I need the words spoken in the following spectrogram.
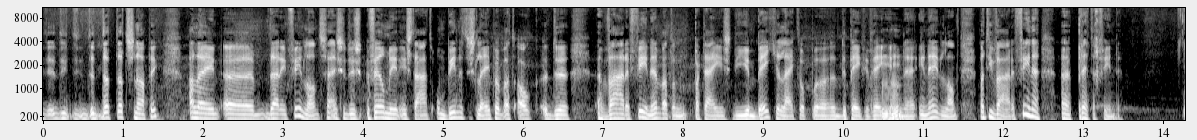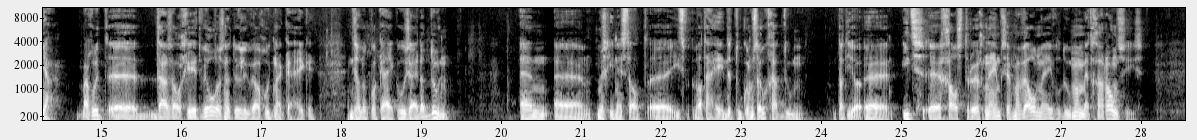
dat, dat snap ik. Alleen uh, daar in Finland zijn ze dus veel meer in staat om binnen te slepen... wat ook de ware Finnen, wat een partij is die een beetje lijkt op uh, de PVV mm -hmm. in, uh, in Nederland... wat die ware Finnen prettig vinden. Ja, maar goed, daar zal Geert Wilders natuurlijk wel goed naar kijken. En die zal ook wel kijken hoe zij dat doen. En misschien is dat iets wat hij in de toekomst ook gaat doen. Dat hij iets gas terugneemt, zeg maar wel mee wil doen, maar met garanties.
